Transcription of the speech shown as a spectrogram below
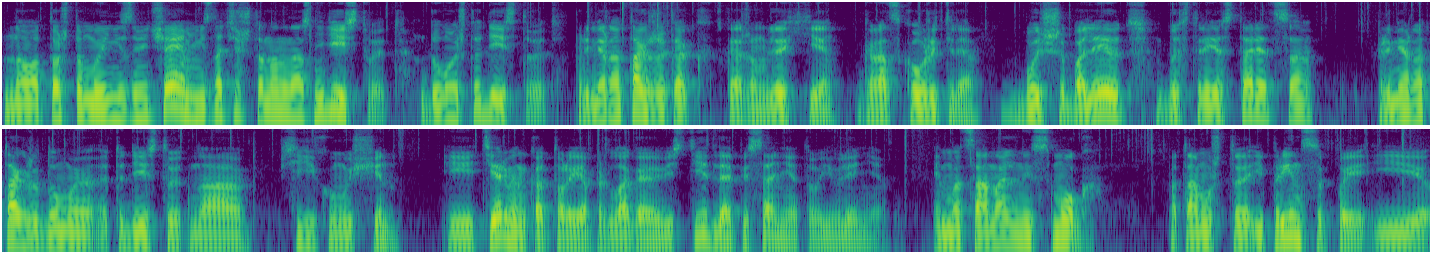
Но то, что мы не замечаем, не значит, что она на нас не действует. Думаю, что действует. Примерно так же, как, скажем, легкие городского жителя больше болеют, быстрее старятся. Примерно так же, думаю, это действует на психику мужчин. И термин, который я предлагаю ввести для описания этого явления – эмоциональный смог. Потому что и принципы, и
